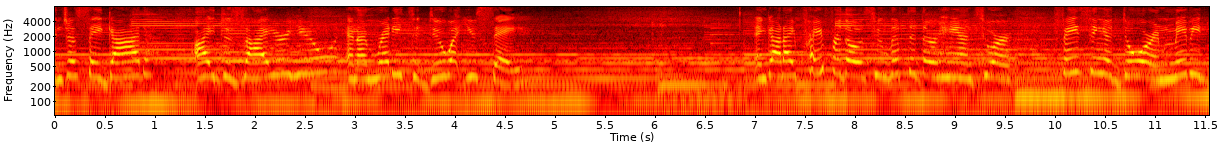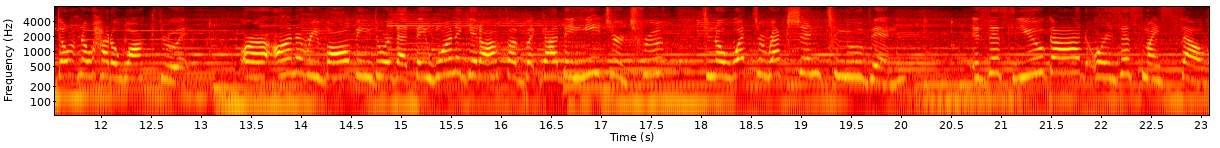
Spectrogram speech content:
and just say, God, I desire you and I'm ready to do what you say. And God, I pray for those who lifted their hands, who are facing a door and maybe don't know how to walk through it, or are on a revolving door that they want to get off of, but God, they need your truth to know what direction to move in. Is this you, God, or is this myself?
